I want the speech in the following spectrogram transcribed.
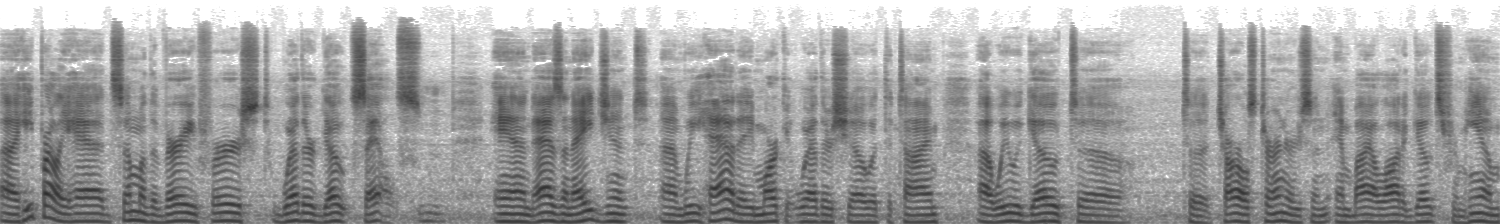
uh, he probably had some of the very first wether goat sales. And as an agent, um, we had a market wether show at the time. Uh, we would go to to Charles Turner's and, and buy a lot of goats from him.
